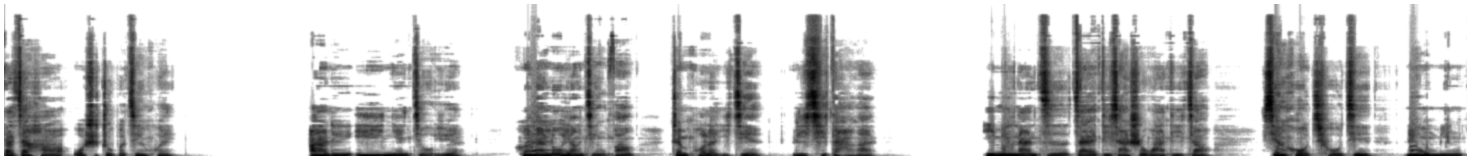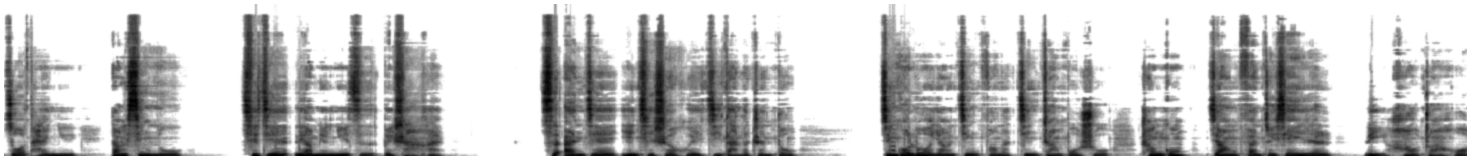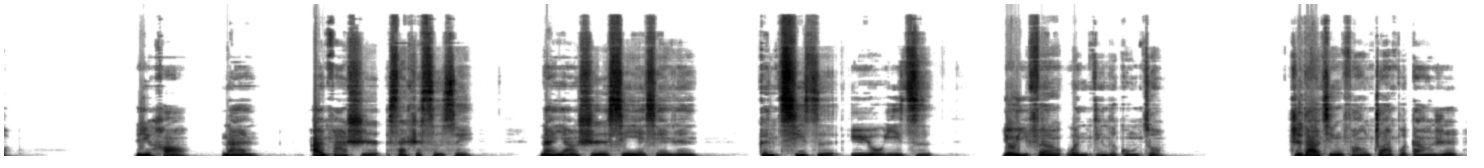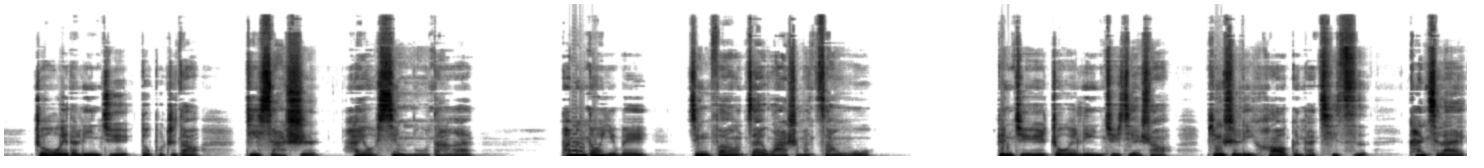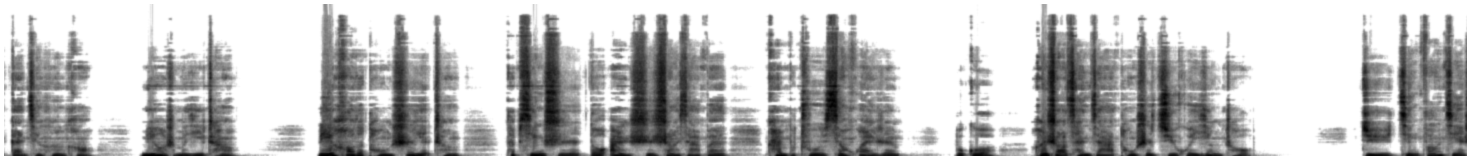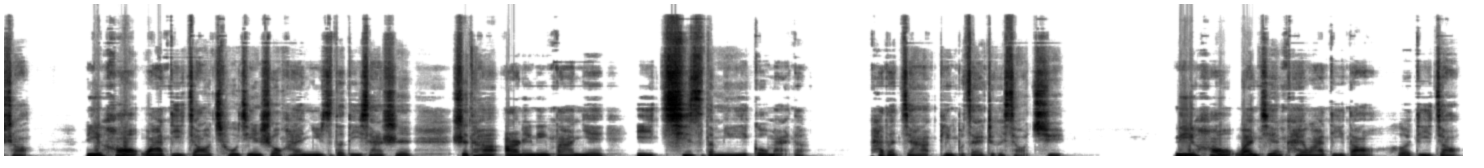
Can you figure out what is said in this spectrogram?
大家好，我是主播金慧。二零一一年九月，河南洛阳警方侦破了一件离奇大案：一名男子在地下室挖地窖，先后囚禁六名坐台女当性奴，期间两名女子被杀害。此案件引起社会极大的震动。经过洛阳警方的紧张部署，成功将犯罪嫌疑人李浩抓获。李浩，男，案发时三十四岁，南阳市新野县人，跟妻子育有一子，有一份稳定的工作。直到警方抓捕当日，周围的邻居都不知道地下室还有性奴大案，他们都以为警方在挖什么赃物。根据周围邻居介绍，平时李浩跟他妻子看起来感情很好。没有什么异常。李浩的同事也称，他平时都按时上下班，看不出像坏人。不过，很少参加同事聚会应酬。据警方介绍，李浩挖地窖囚禁受害女子的地下室，是他2008年以妻子的名义购买的。他的家并不在这个小区。李浩晚间开挖地道和地窖。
